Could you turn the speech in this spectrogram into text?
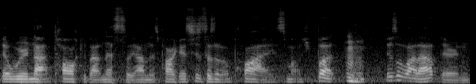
that we're not talking about necessarily on this podcast. It just doesn't apply as much. But Mhm. there's a lot out there, and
